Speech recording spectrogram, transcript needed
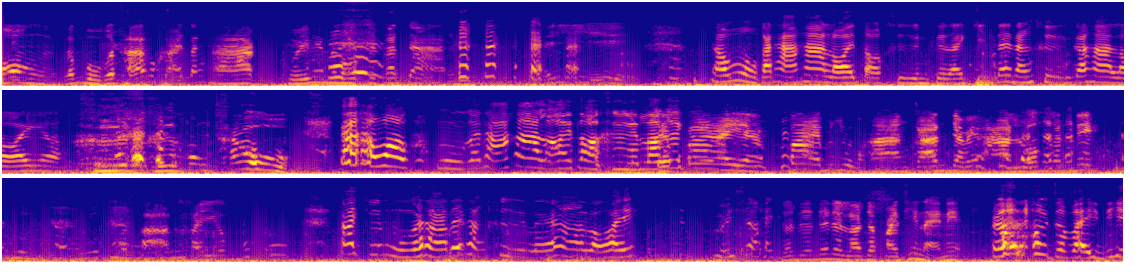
ห้องแล้วหมูกระทะเขาขายตั้งหากคุยให้มันเป็นกระจ่างไอ้แล้วหมูกระทะห้าร้อยต่อคืนคืออะไรกินได้ทั้งคืนก็ห้าร้อยเงี้ยคือคือห้องเช่า ก็เขาบอกหมูกระทะห้าร้อยต่อคืนแล้วแต่ก็กินป้ายอะป้ายมันอยู่ห่างกันอย่าไปอ่านรวมกันดิภาษาไทยก็บุ๊กถ้ากินหมูกระทะได้ทั้งคืนเลยห้าร้อยไม่ใช่เดี๋ยวเดี๋ยวเดี๋ยวเราจะไปที่ไหนเนี่ย แล้วเราจะไปที่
